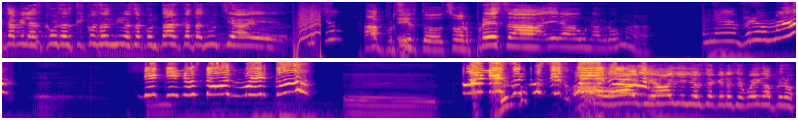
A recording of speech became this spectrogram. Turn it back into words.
Cuéntame las cosas. ¿Qué cosas me ibas a contar, Catanuncia? Eh... Ah, por Eh. cierto, sorpresa. Era una broma. ¿Una broma? Eh, ¿De que no estabas muerto? Eh... bueno. Ah, oye, oye, yo sé que no se juega, pero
